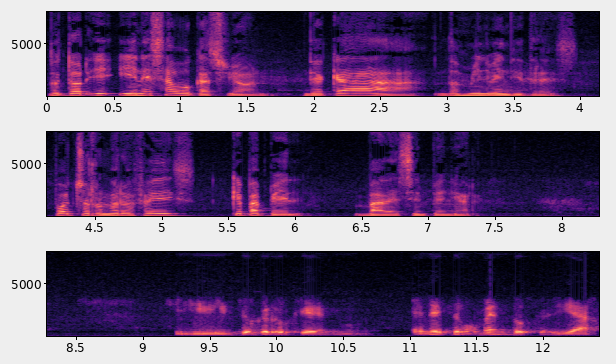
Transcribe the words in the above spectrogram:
Doctor, y, en esa vocación, de acá a 2023, Pocho Romero Félix, ¿qué papel va a desempeñar? Y yo creo que en este momento sería...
